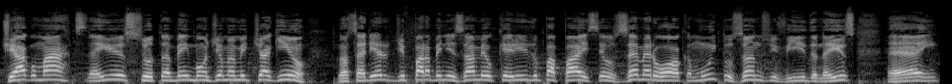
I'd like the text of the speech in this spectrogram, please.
Tiago Marques, não é isso? Também bom dia, meu amigo Tiaguinho. Gostaria de parabenizar meu querido papai, seu Zé Meruoca, muitos anos de vida, não é isso? É, em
